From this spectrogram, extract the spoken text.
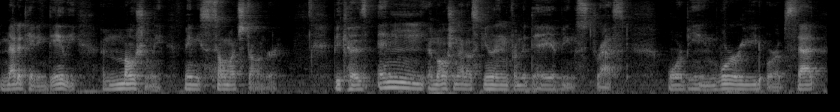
meditating daily emotionally made me so much stronger. Because any emotion that I was feeling from the day of being stressed or being worried or upset,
